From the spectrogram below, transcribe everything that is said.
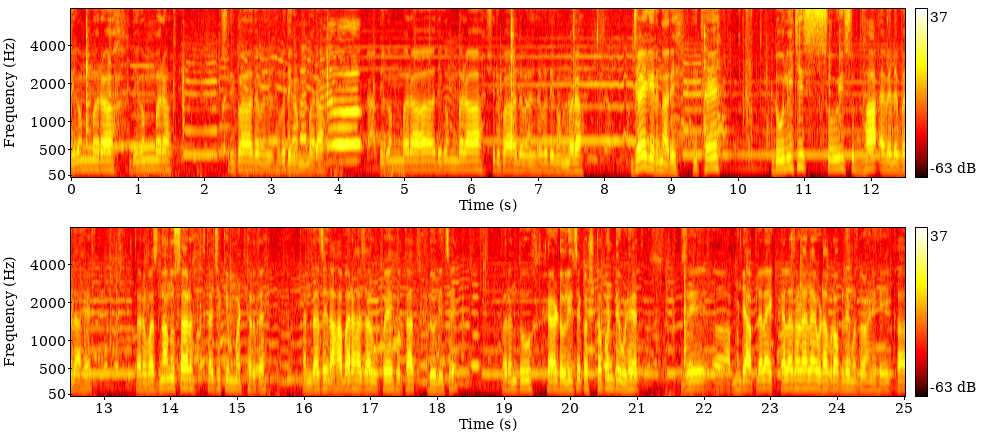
दिगंबरा दिगंबरा श्रीपाद वल्लभ दिगंबरा दिगंबरा दिगंबरा श्रीपाद वल्लभ दिगंबरा. जय गिरनारी. इथे डोलीची सोयीसुद्धा अवेलेबल आहे. तर वजनानुसार त्याची किंमत ठरते. अंदाजे दहा बारा हजार रुपये होतात डोलीचे. परंतु ह्या डोलीचे कष्ट पण तेवढे आहेत. जे म्हणजे आपल्याला एकट्याला चढायला एवढा प्रॉब्लेम होतो आणि हे एका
